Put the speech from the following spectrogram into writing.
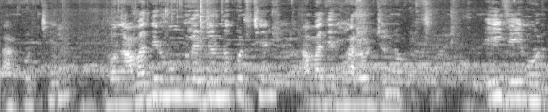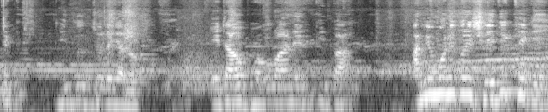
তা করছেন এবং আমাদের মঙ্গলের জন্য করছেন, আমাদের ভালোর জন্য করছেন। এই যে মুহূর্তে বিদ্যুৎ চলে গেল, এটাও ভগবানের কৃপা। আমি মনে করি সেই দিক থেকেই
